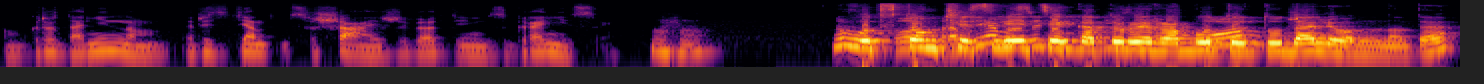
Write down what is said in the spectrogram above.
там, гражданином, резидентом США и живет где-нибудь за границей. Угу. Ну вот в вот, том числе те, которые работают удаленно, да?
